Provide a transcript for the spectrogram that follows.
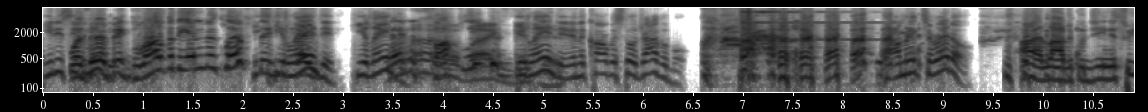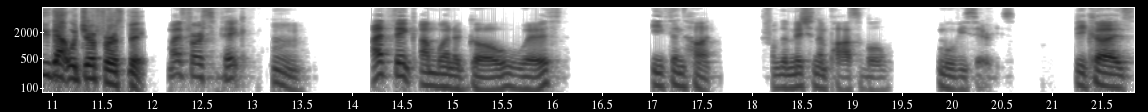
You didn't see it. Was the there a big glove at the end of the cliff? He, Did he like, landed. He landed. landed Oh, softly? He landed, and the car was still drivable. Dominic Toretto. All right, logical genius. Who you got with your first pick? My first pick, hmm, I think I'm gonna go with Ethan Hunt from the Mission Impossible movie series because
